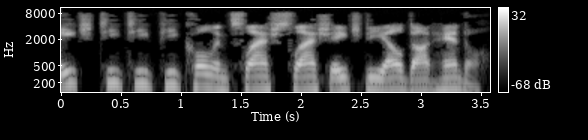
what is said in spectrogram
http colon slash slash hdl dot handle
